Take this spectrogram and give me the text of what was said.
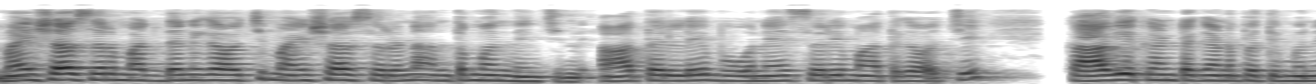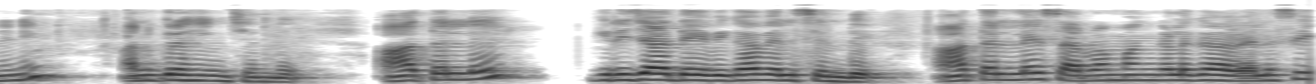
మహిషాసుర మర్దనిగా వచ్చి మహిషాసురుని అంతమందించింది. ఆ తల్లే భువనేశ్వరి మాతగా వచ్చి కావ్యకంఠ గణపతి మునిని అనుగ్రహించింది. ఆ తల్లే గిరిజాదేవిగా వెలిసింది. ఆ తల్లే సర్వమంగళగా వెలిసి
